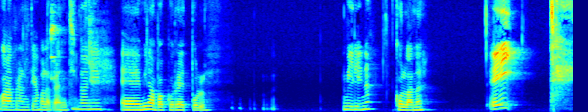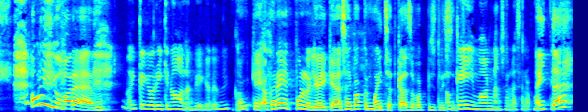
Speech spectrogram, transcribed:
vale bränd jah. vale bränd. Nonii. Eh, mina pakun Red Bull. milline? kollane. ei oli ju varem. no ikkagi originaal on kõige lemmikum. okei okay,, aga Red Bull oli õige, sa ei pakkunud maitset ka, sa pakkusid lihtsalt. okei okay,, ma annan sulle selle aitäh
